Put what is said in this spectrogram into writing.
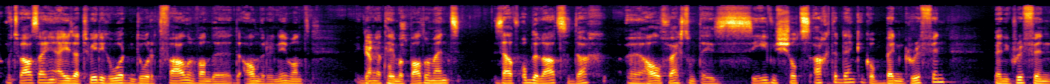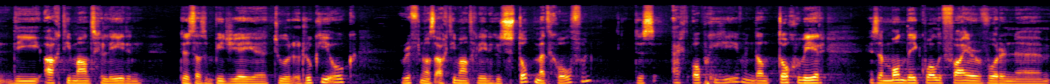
ik moet wel zeggen, hij is daar tweede geworden door het falen van de, de anderen. Hè? Want ik denk Ja, dat hij op een bepaald moment, zelf op de laatste dag, uh, halfweg stond hij zeven shots achter, denk ik, op Ben Griffin. Ben Griffin, die 18 maand geleden, dus dat is een PGA uh, Tour rookie ook. Griffin was 18 maand geleden gestopt met golfen. Dus echt opgegeven. En dan toch weer is een Monday qualifier voor, een,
